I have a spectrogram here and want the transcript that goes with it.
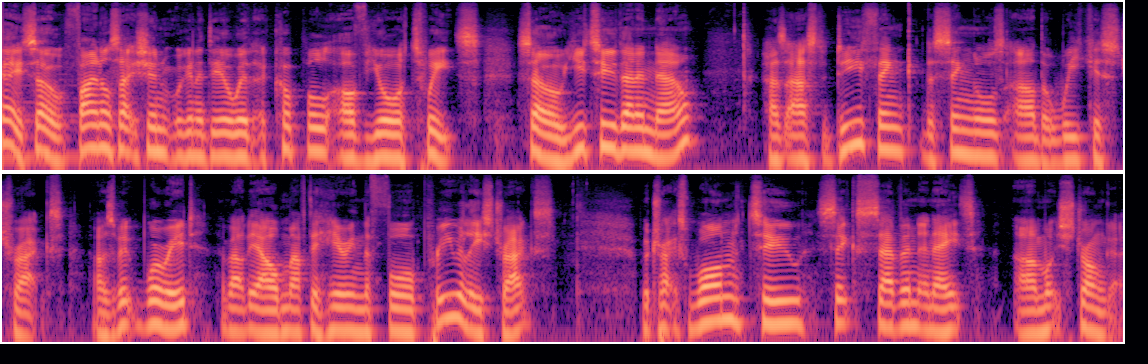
Okay, so final section, we're going to deal with a couple of your tweets. So, U2 then and now has asked, Do you think the singles are the weakest tracks? I was a bit worried about the album after hearing the four pre release tracks, but tracks 1, 2, 6, 7, and 8 are much stronger.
